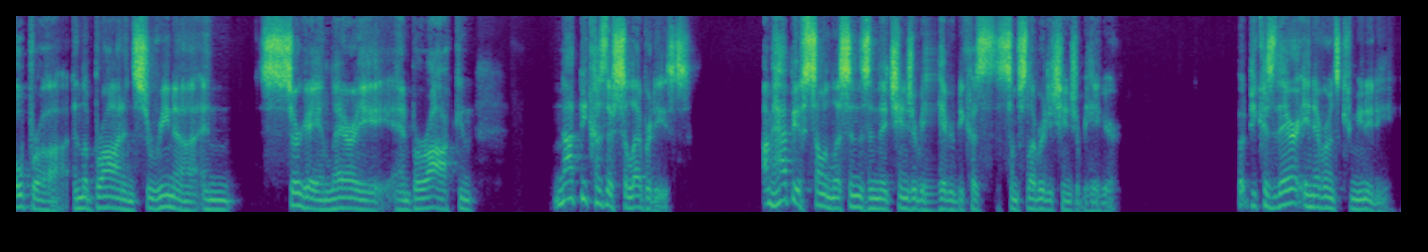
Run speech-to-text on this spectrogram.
Oprah and LeBron and Serena and Sergey and Larry and Barack, and not because they're celebrities. I'm happy if someone listens and they change their behavior because some celebrity changed their behavior, but because they're in everyone's community.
